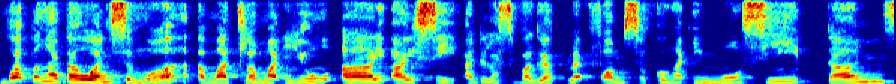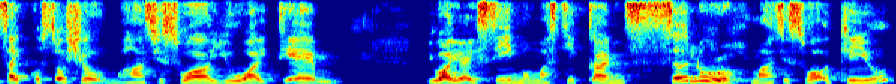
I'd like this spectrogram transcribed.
Buat pengetahuan semua, uh, matlamat UIIC adalah sebagai platform sokongan emosi dan psikososial mahasiswa UiTM. UIIC memastikan seluruh mahasiswa OKU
